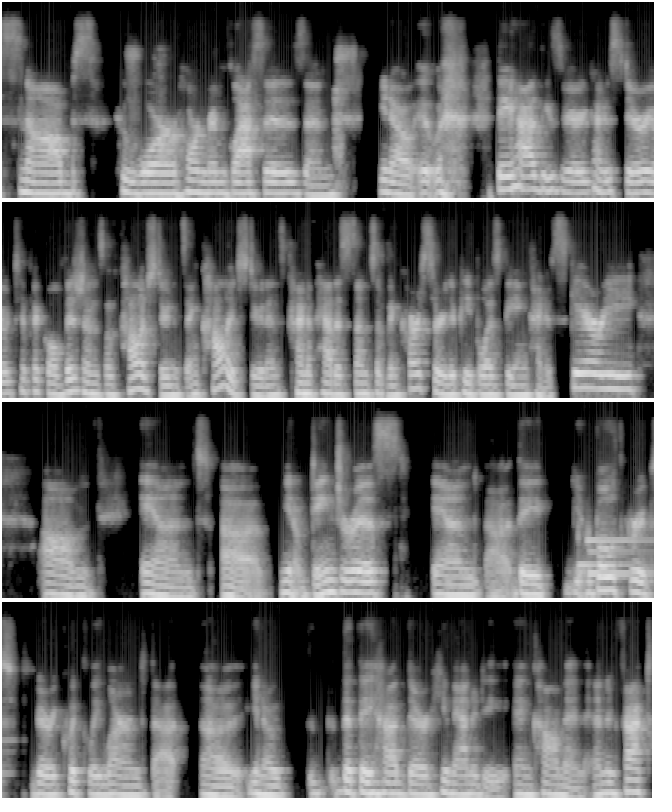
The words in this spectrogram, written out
snobs who wore horn rimmed glasses and you know it they had these very kind of stereotypical visions of college students and college students kind of had a sense of incarcerated people as being kind of scary um, and uh, you know dangerous. And uh, they you know, both groups very quickly learned that uh, you know that they had their humanity in common. And in fact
